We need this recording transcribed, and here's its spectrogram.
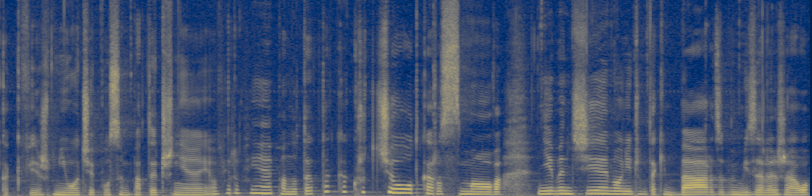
tak, wiesz, miło, ciepło, sympatycznie. Ja mówię, wie pan, no ta, taka króciutka rozmowa, nie będziemy o niczym takim bardzo by mi zależało.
